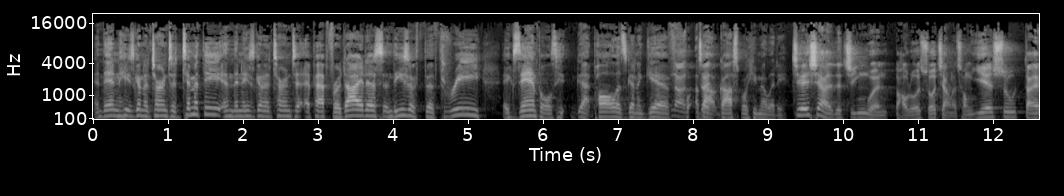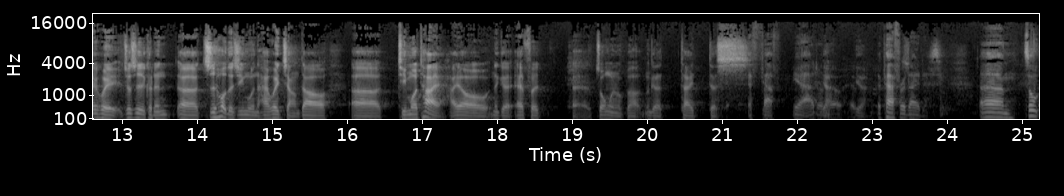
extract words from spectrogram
And then he's going to turn to Timothy, and then he's going to turn to Epaphroditus, and these are the three examples he, that Paul is going to give about gospel humility. 接下来的经文，保罗所讲的，从耶稣，待会就是可能呃之后的经文还会讲到呃提摩太，还有那个 effort，呃中文我不知道那个 Titus。 Epaph- yeah, I don't Yeah, know. yeah. Epaphroditus. Um, so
